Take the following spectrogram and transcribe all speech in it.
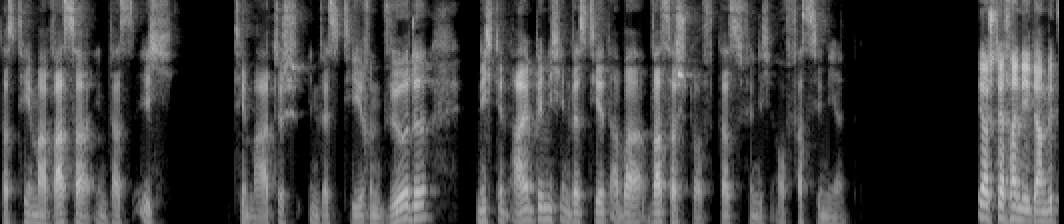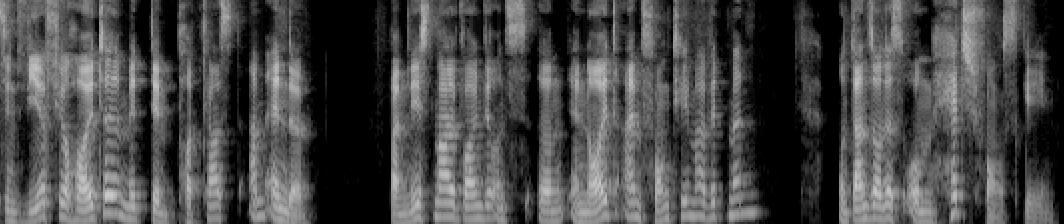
das Thema Wasser, in das ich thematisch investieren würde. Nicht in allem bin ich investiert, aber Wasserstoff, das finde ich auch faszinierend. Ja, Stefanie, damit sind wir für heute mit dem Podcast am Ende. Beim nächsten Mal wollen wir uns ähm, erneut einem Fondsthema widmen und dann soll es um Hedgefonds gehen.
